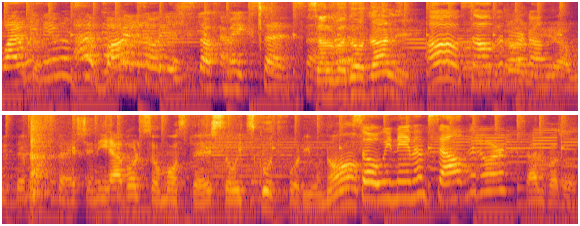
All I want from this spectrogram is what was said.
Why don't we name him Savant so this stuff makes sense? Salvador Dali. Oh, Salvador Dali. Yeah, with the mustache, and he have also mustache, so it's good for you, no? So we name him Salvador? Salvador.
